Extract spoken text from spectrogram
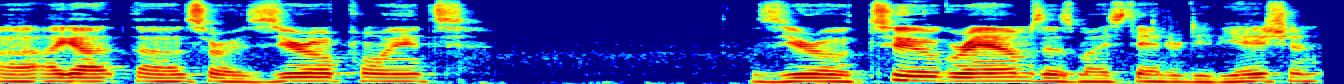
Uh, I got, uh, sorry, 0 0.02 grams as my standard deviation.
